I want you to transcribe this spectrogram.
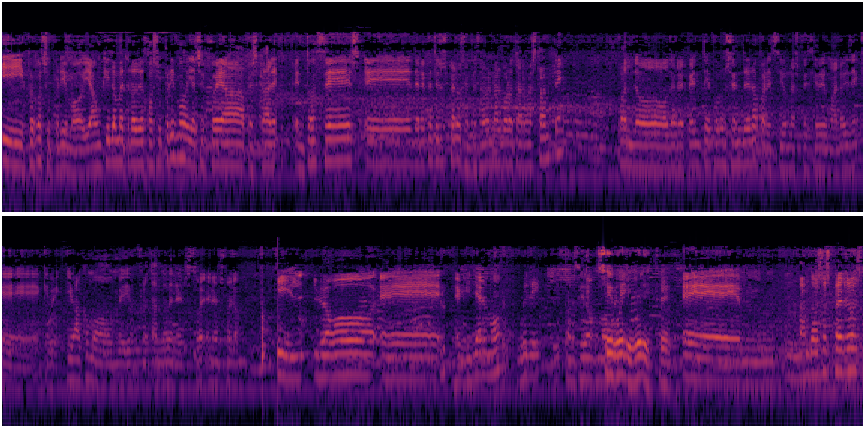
y fue con su primo y a un kilómetro dejó a su primo y él se fue a pescar entonces eh, de repente esos perros empezaron a alborotar bastante cuando de repente por un sendero apareció una especie de humanoide que, que iba como medio flotando en el, en el suelo y luego eh, el Guillermo Willy conocido como Sí, Willy, Willy. Sí. eh, mandó a esos perros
